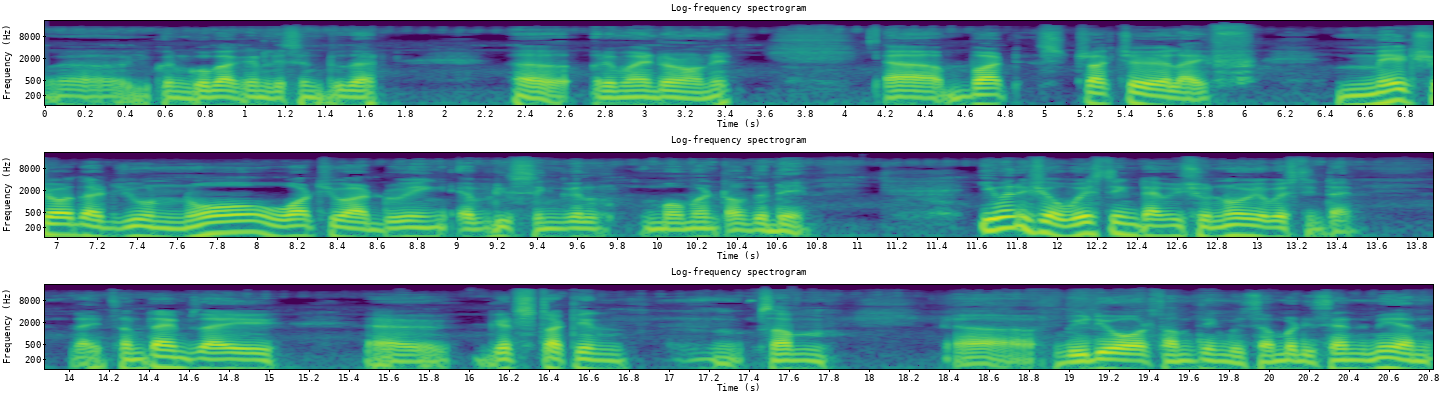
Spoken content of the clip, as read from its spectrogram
Uh, you can go back and listen to that uh, reminder on it. Uh, but structure your life. Make sure that you know what you are doing every single moment of the day. Even if you're wasting time, you should know you're wasting time. Right? Sometimes I get stuck in some uh, video or something which somebody sends me, and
